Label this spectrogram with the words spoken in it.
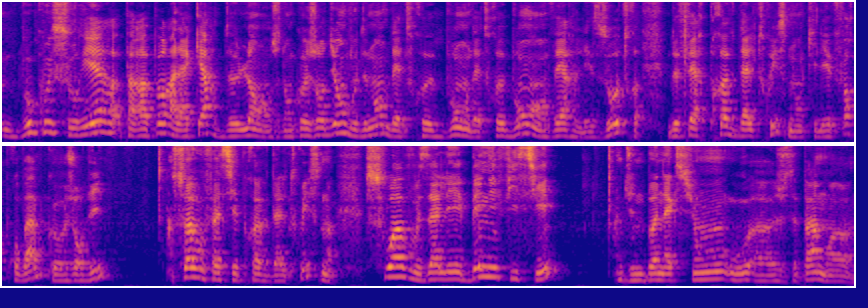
beaucoup sourire par rapport à la carte de l'ange. Donc aujourd'hui, on vous demande d'être bon, d'être bon envers les autres, de faire preuve d'altruisme. Donc il est fort probable qu'aujourd'hui, soit vous fassiez preuve d'altruisme, soit vous allez bénéficier d'une bonne action ou, euh, je sais pas moi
